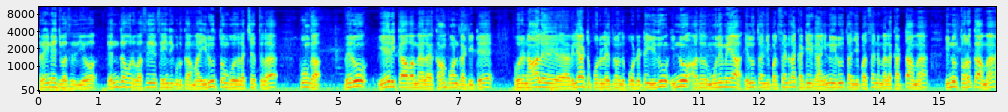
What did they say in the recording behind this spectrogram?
ட்ரைனேஜ் வசதியோ எந்த ஒரு வசதியும் செஞ்சு கொடுக்காம இருபத்தொம்போது லட்சத்தில் பூங்கா வெறும் ஏரி காவா மேலே காம்பவுண்ட் கட்டிட்டு ஒரு நாலு விளையாட்டு பொருள் எடுத்துன்னு வந்து போட்டுட்டு இதுவும் இன்னும் அது முழுமையாக எழுபத்தஞ்சி பர்சன்ட் தான் கட்டியிருக்காங்க. இன்னும் இருபத்தஞ்சி பர்சன்ட் மேலே கட்டாமல் இன்னும் திறக்காமல்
